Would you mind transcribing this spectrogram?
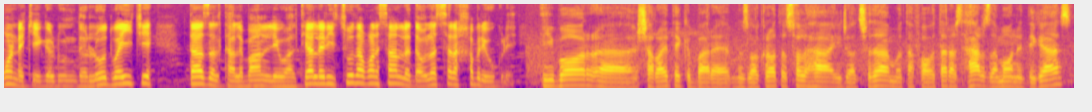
غونډه کې ګډون درلود وایي چې دا ځل طالبان لېوالتیا لري څو د افغانستان له دولت سره خبرې وکړي. ای بار شرایط که بر مذاکرات صلح ایجاد شده متفاوتر از هر زمان دیگه است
